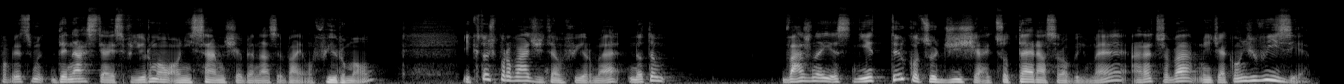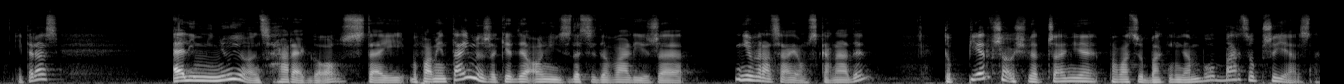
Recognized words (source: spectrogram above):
powiedzmy, dynastia jest firmą, oni sami siebie nazywają firmą, i ktoś prowadzi tę firmę, no to ważne jest nie tylko co dzisiaj, co teraz robimy, ale trzeba mieć jakąś wizję. I teraz eliminując Harego z tej, bo pamiętajmy, że kiedy oni zdecydowali, że nie wracają z Kanady, to pierwsze oświadczenie Pałacu Buckingham było bardzo przyjazne.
